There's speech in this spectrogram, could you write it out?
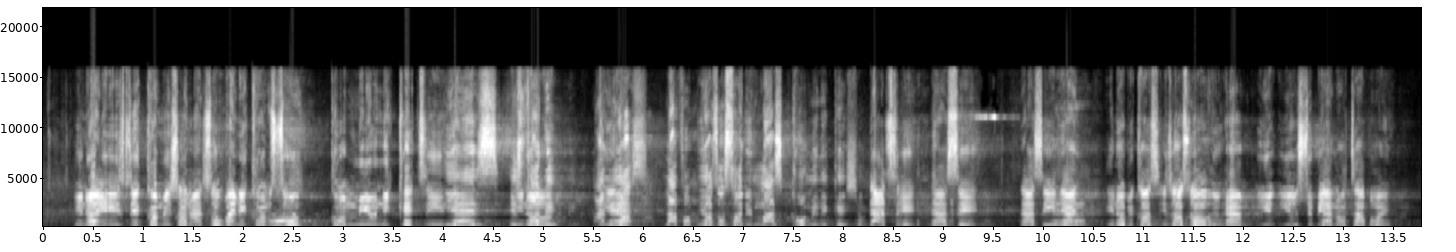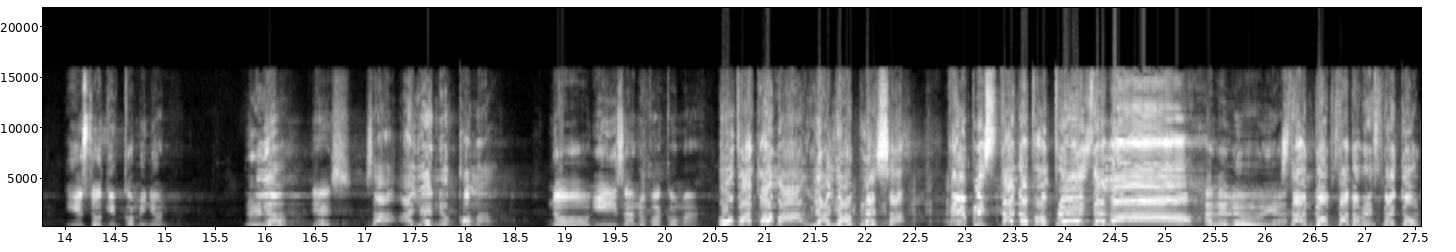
you know, he's the commissioner. So when it comes to communicating, yes, he You know, and yes. he, laugh up. He also studied mass communication. that's it. That's it. That's it. Yeah. And you know, because he's also um, you, used to be an altar boy. You used to give communion. really, uh, Yes. sir? Are you a newcomer? No, he is an overcomer. Overcomer, you are, you are blessed, sir. Can you please stand up and praise the Lord? Hallelujah. Stand up, stand up, respect God.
